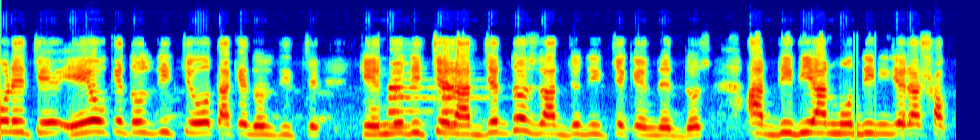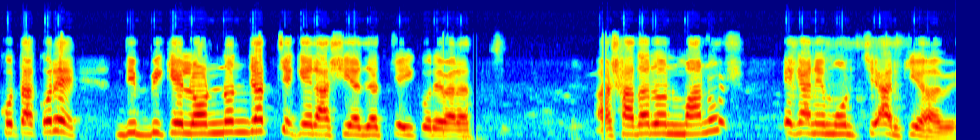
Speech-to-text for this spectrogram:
মরেছে, এ ওকে দোষ দিচ্ছে, ও তাকে দোষ দিচ্ছে। কেন্দ্র দিচ্ছে, রাজ্যের দোষ, রাজ্য দিচ্ছে কেন্দ্রের দোষ। আর দিদি আর মোদি নিজেরা সক্ষতা করে দিব্যিকে লন্ডন যাচ্ছে, কে রাশিয়া যাচ্ছে, এই করে বেড়াচ্ছে। আর সাধারণ মানুষ এখানে মরছে আর কি হবে?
